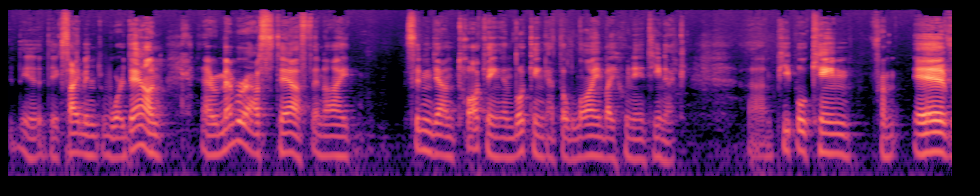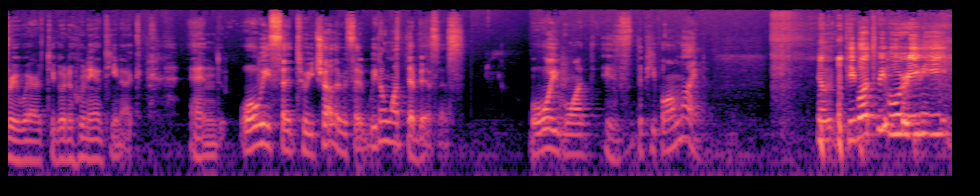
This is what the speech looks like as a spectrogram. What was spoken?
the, the excitement wore down. And I remember our staff and I sitting down talking and looking at the line by Hunan Teaneck. Um, people came from everywhere to go to Hunan Teaneck. And all we said to each other was that we don't want their business. All we want is the people online. You know, people, let the people who are eating,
